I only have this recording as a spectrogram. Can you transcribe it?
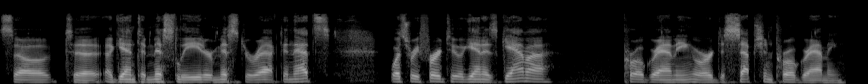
So to again to mislead or misdirect. And that's what's referred to again as gamma programming or deception programming.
